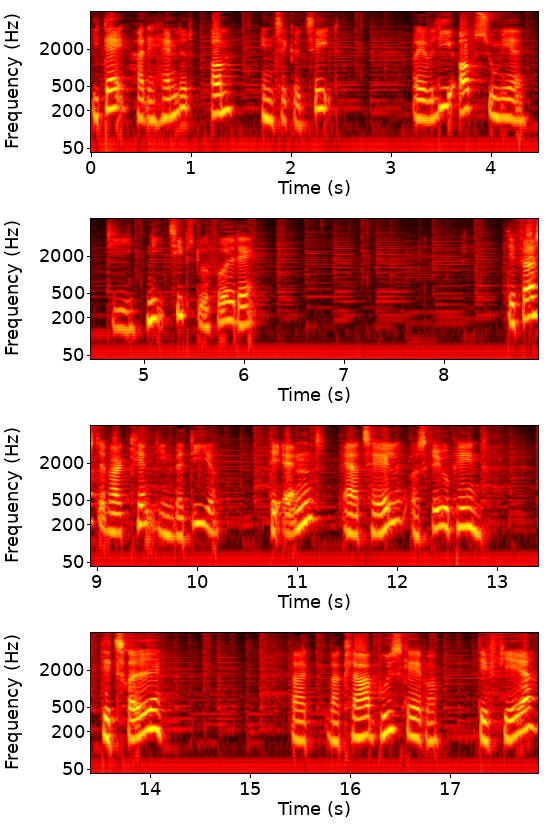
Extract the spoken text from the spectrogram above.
I dag har det handlet om integritet, og jeg vil lige opsummere de ni tips, du har fået i dag. Det første var at kende dine værdier. Det andet er at tale og skrive pænt. Det tredje var, var klare budskaber. Det fjerde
